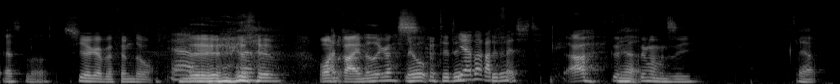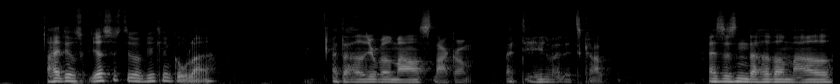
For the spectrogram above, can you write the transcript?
er sådan noget. Cirka hver femte år. Ja. Rundt regnet, ikke også? Jo, det er det. Er der ret det er det. fast. Ja, det, Ja. det må man sige. Ja. Ej, det var, jeg synes, det var virkelig en god lejr. At der havde jo været meget snak om, at det hele var lidt skrald. Altså sådan, der havde været meget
